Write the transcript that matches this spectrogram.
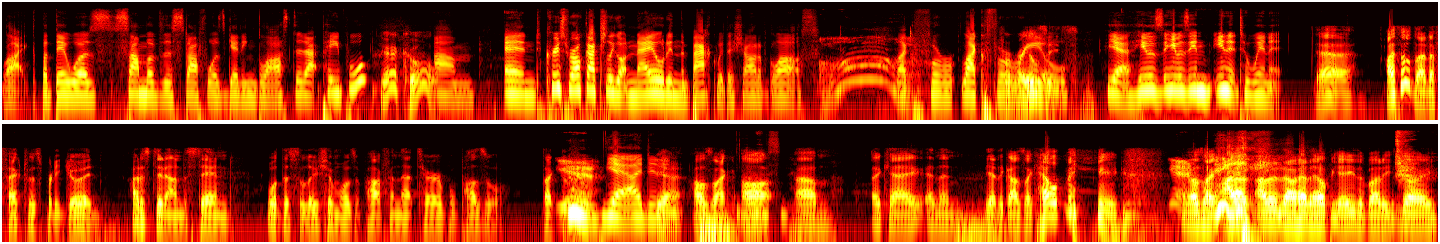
like, but there was some of the stuff was getting blasted at people. Yeah, cool. Um, and Chris Rock actually got nailed in the back with a shard of glass, Oh. like for like for, For real. realsies. Yeah, he was he was in in it to win it. Yeah. I thought that effect was pretty good. I just didn't understand what the solution was apart from that terrible puzzle. Like the Yeah. Yeah, I didn't. Yeah, I was like, oh, um, okay, and then yeah, the guy's like, help me, Yeah. and Yeah. I was like, I don't, I don't know how to help you either, buddy. Sorry.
